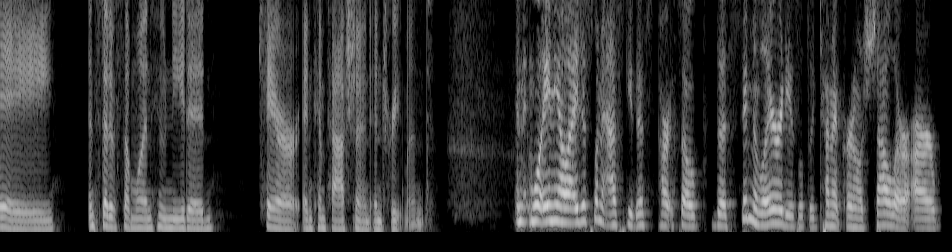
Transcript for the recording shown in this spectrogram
a instead of someone who needed care and compassion and treatment. And well, Aniela, I just want to ask you this part. So the similarities with Lieutenant Colonel Scheller are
